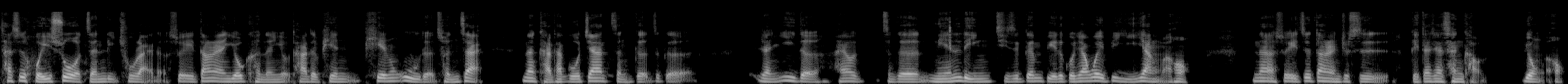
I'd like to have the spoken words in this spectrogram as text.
它是回溯整理出来的，所以当然有可能有它的偏偏误的存在。那卡塔国家整个这个。染疫的，还有整个年龄，其实跟别的国家未必一样嘛，吼。那所以这当然就是给大家参考用了，吼。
